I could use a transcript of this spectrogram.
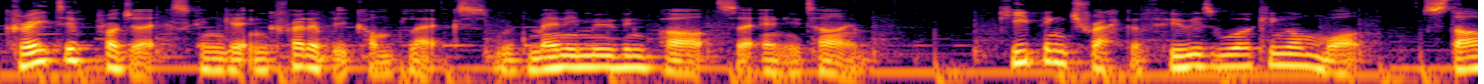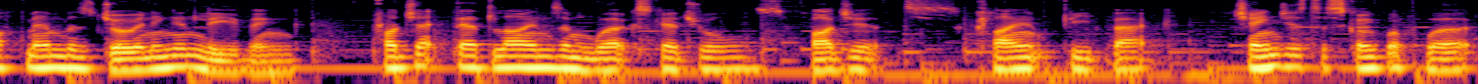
Creative projects can get incredibly complex with many moving parts at any time. Keeping track of who is working on what, staff members joining and leaving, project deadlines and work schedules, budgets, client feedback, changes to scope of work,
